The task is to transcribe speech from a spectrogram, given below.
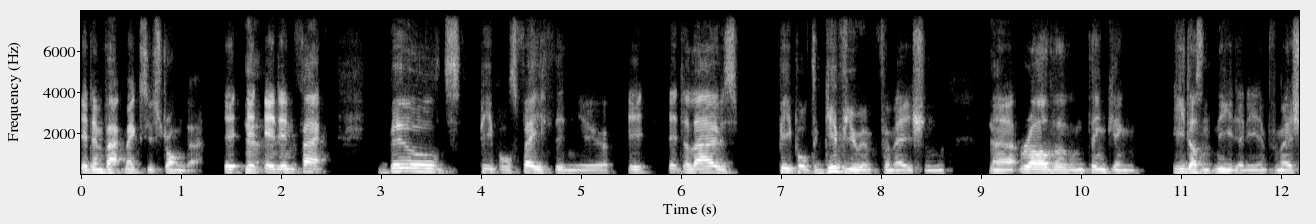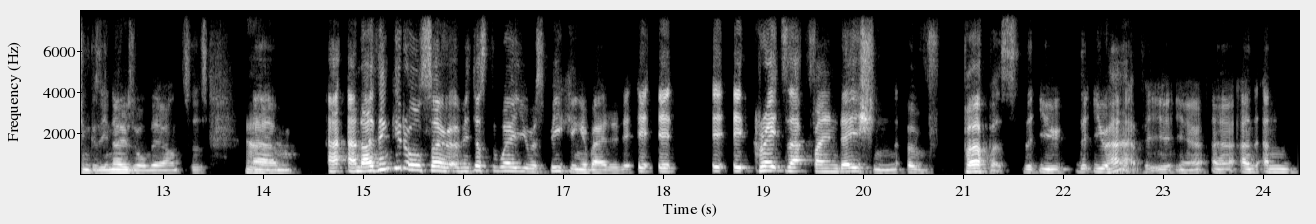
It in fact makes you stronger. It, yeah. it, it, in fact builds people's faith in you. It, it allows people to give you information yeah. uh, rather than thinking he doesn't need any information because he knows all the answers. Yeah. Um, and I think it also, I mean, just the way you were speaking about it, it, it, it, it creates that foundation of purpose that you that you have you, you know uh, and and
